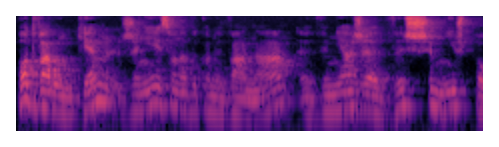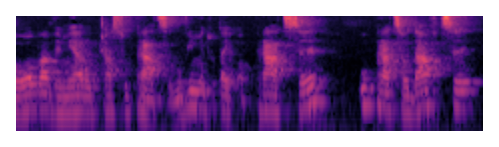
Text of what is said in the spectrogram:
pod warunkiem, że nie jest ona wykonywana w wymiarze wyższym niż połowa wymiaru czasu pracy. Mówimy tutaj o pracy u pracodawcy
